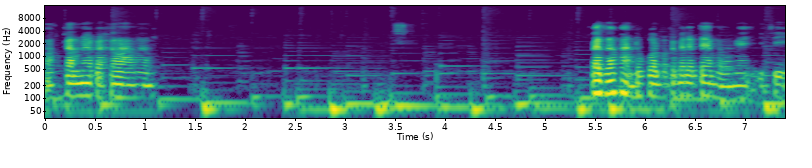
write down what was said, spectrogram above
วางกันไม่ให้ไปข้างล่างนะแต่ถ้าผ่านทุกคนมันก็ไม่ได้แต้มเหมือนกันไง easy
